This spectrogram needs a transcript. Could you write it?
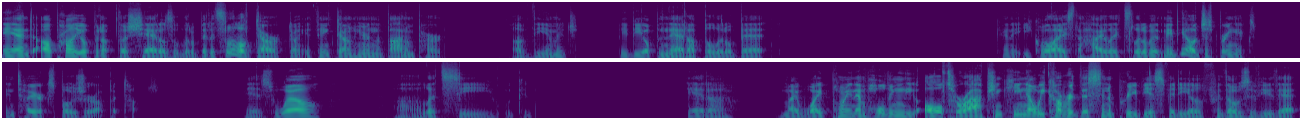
and I'll probably open up those shadows a little bit. It's a little dark, don't you think, down here in the bottom part of the image? Maybe open that up a little bit. Kind of equalize the highlights a little bit. Maybe I'll just bring ex entire exposure up a touch as well. Uh, let's see. We could add a my white point. I'm holding the Alt or Option key. Now, we covered this in a previous video for those of you that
